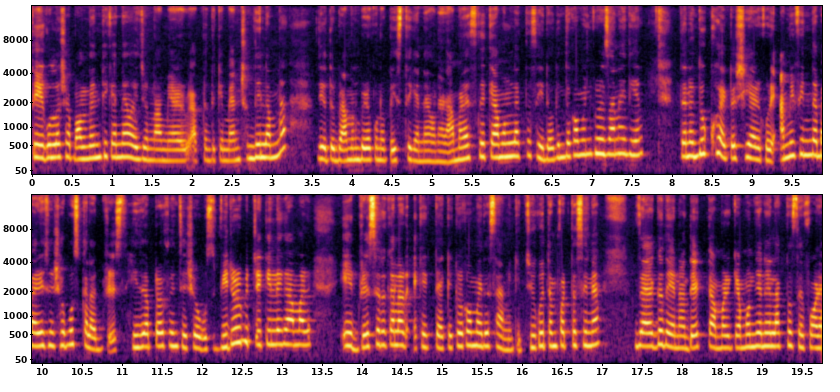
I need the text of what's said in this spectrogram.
তো এগুলো সব অনলাইন থেকে নেওয়া, এই জন্য আমি আর আপনাদেরকে মেনশন দিলাম না। যেহেতু ব্রাহ্মণবাড়িয়া কোনো পেজ থেকে নেওয়া না। আর আমার আজকে কেমন লাগতেছে এটাও কিন্তু কমেন্ট করে জানাই দিন তেন দুঃখ একটা শেয়ার করি। আমি ফিন্দা বাইরেছি সবুজ কালার ড্রেস হিজাবটাও ফিনছি সবুজ। ভিডিওর ভিতরে কি লেগে আমার এই ড্রেসের কালার এক একটা এক এক রকম হইতেছে, আমি কিছুই করতাম পারতেছি না। জায়গা দেয় না দেখতে আমার কেমন জানি লাগতেছে, পরে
